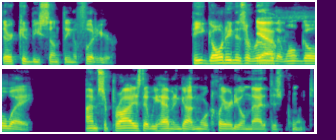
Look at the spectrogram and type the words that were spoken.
there could be something afoot here. Pete Golding is a rumor yeah. that won't go away. I'm surprised that we haven't gotten more clarity on that at this point.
